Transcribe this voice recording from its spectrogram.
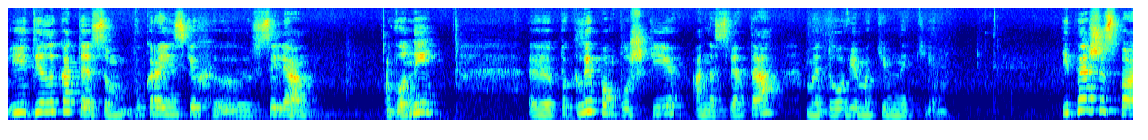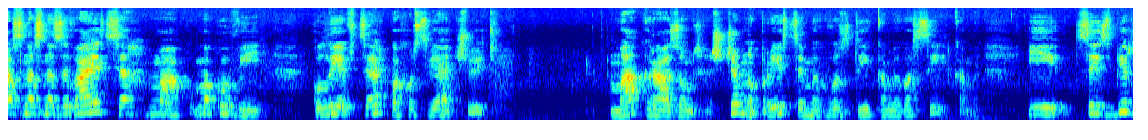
і делікатесом в українських е, селян. Вони е, пекли пампушки, а на свята медові маківники. І перший спас нас називається мак, маковий, коли в церквах освячують мак разом з чорнобривцями, гвоздиками, васильками. І цей збір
